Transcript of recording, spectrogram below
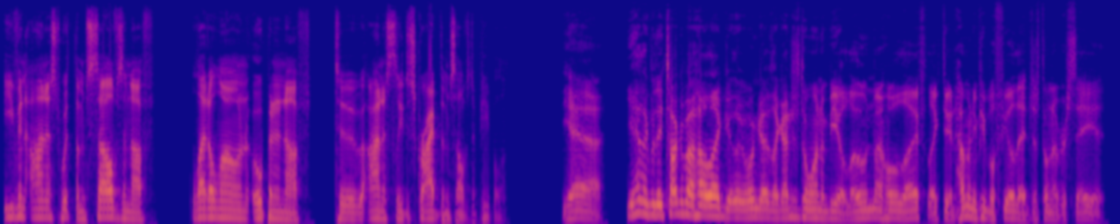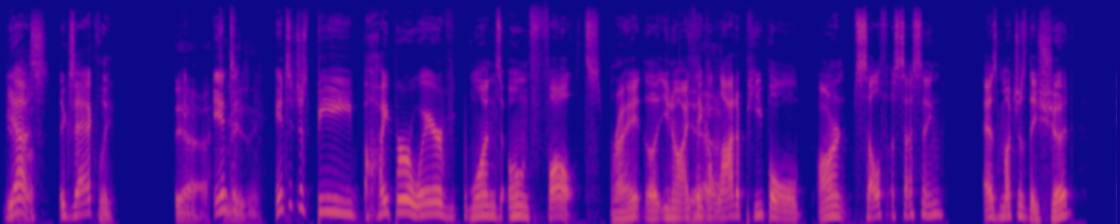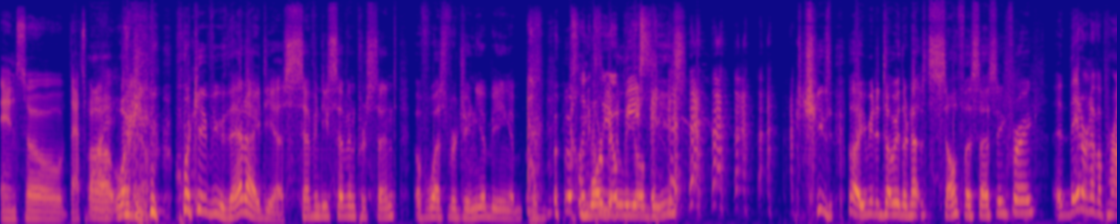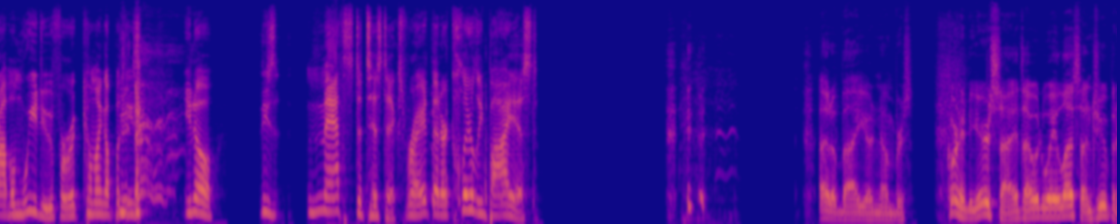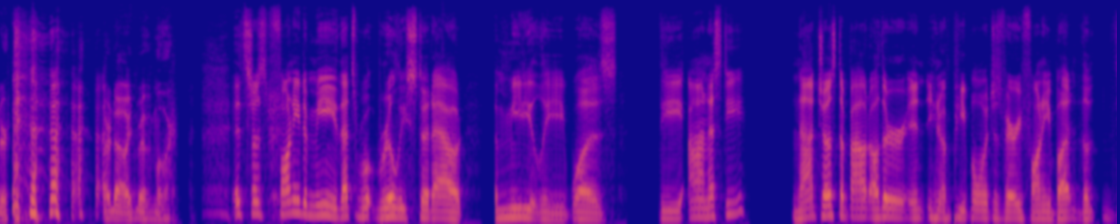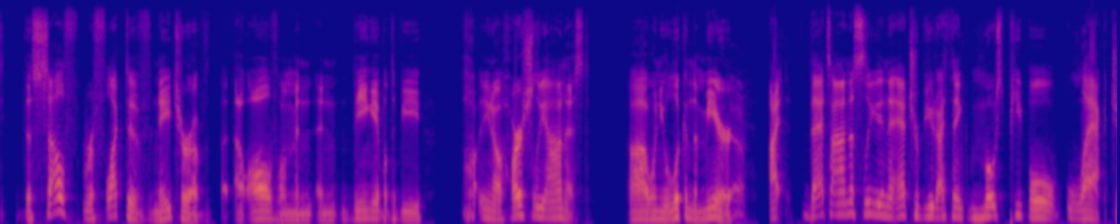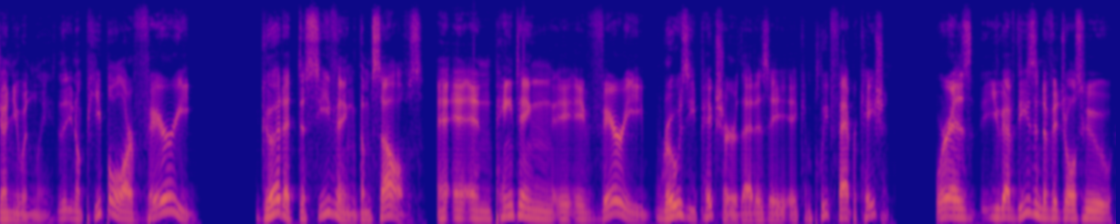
even honest with themselves enough, let alone open enough to honestly describe themselves to people. Yeah, yeah. Like when they talk about how like, like one guy's like, I just don't want to be alone my whole life. Like, dude, how many people feel that just don't ever say it? you know? yes, exactly. Yeah. And It's to- amazing. and to just be hyper aware of one's own faults, right? Uh, you know, I think a lot of people aren't self assessing as much as they should. And so that's why. Uh, what you know, gave, what gave you that idea? Seventy-seven percent of West Virginia being a, a- morbidly obese. obese. Jeez, oh, you mean to tell me they're not self-assessing, Frank? they don't have a problem. We do for coming up with these, you know, these math statistics, right? That are clearly biased. I don't buy your numbers. According to your science, I would weigh less on Jupiter. Or no, I'd weigh more. it's just funny to me. That's what really stood out immediately was the honesty, not just about other in, you know people, which is very funny, but the the self-reflective nature of uh, all of them, and and being able to be, you know, harshly honest uh, when you look in the mirror. Yeah. I that's honestly an attribute I think most people lack genuinely. You know, people are very good at deceiving themselves and, and painting a, a very rosy picture that is a, a complete fabrication. Whereas you have these individuals who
